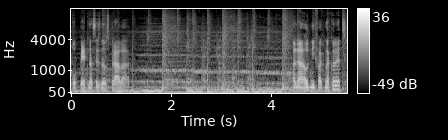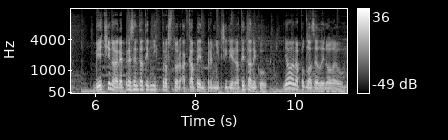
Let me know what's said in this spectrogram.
opět na seznam zprávách. A náhodný fakt nakonec? Většina reprezentativních prostor a kabin první třídy na Titaniku měla na podlaze linoleum.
